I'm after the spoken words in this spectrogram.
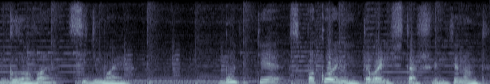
Глава 7. Будьте спокойны, товарищ старший лейтенант.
